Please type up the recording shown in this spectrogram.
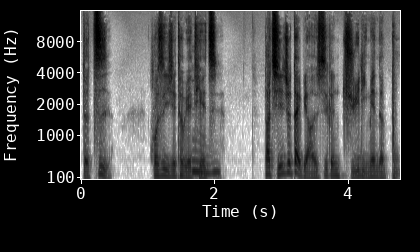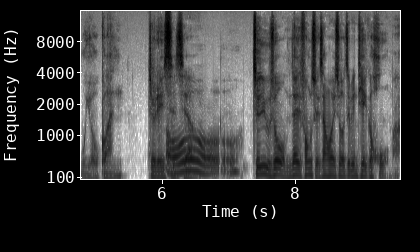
的字，或是一些特别贴纸。嗯、那其实就代表的是跟局里面的补有关。就类似这样，哦、就例如说我们在风水上会说这边贴个火嘛，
